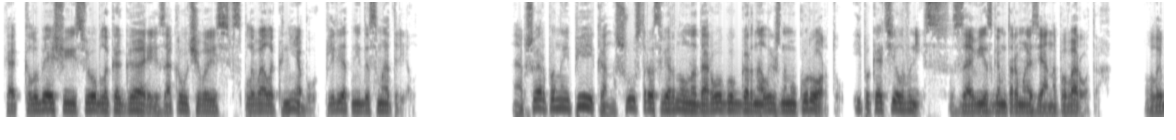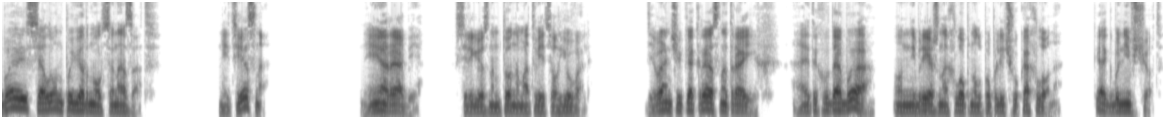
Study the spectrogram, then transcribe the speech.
как клубящееся облако гари, закручиваясь, всплывало к небу, пилет не досмотрел. Обшарпанный пейкон шустро свернул на дорогу к горнолыжному курорту и покатил вниз, за визгом тормозя на поворотах. Улыбаясь, Салон повернулся назад. «Не тесно?» «Не, Раби», — серьезным тоном ответил Юваль. «Диванчик как раз на троих, а это худоба», — он небрежно хлопнул по плечу Кахлона, — «как бы не в счет.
